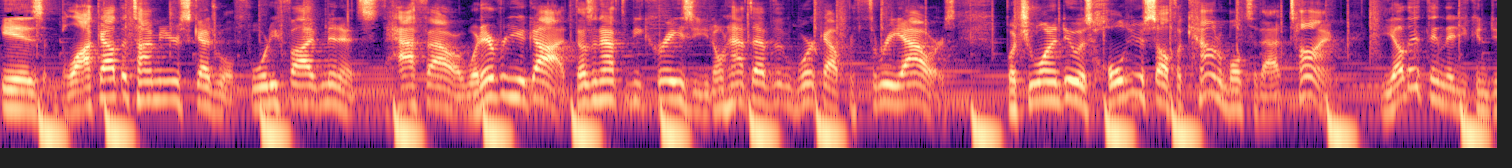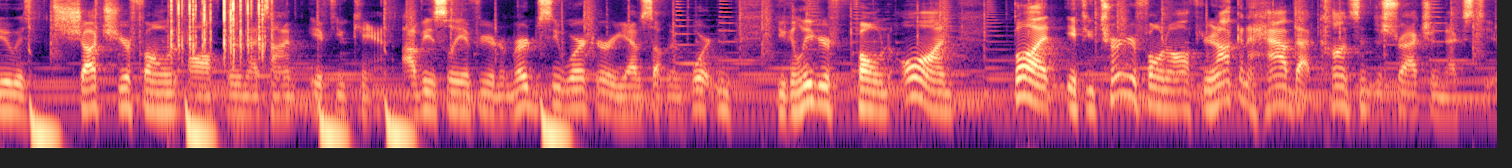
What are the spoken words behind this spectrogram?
is block out the time in your schedule 45 minutes, half hour, whatever you got. It doesn't have to be crazy. You don't have to have the workout for three hours. What you want to do is hold yourself accountable to that time. The other thing that you can do is shut your phone off during that time if you can. Obviously, if you're an emergency worker or you have something important, you can leave your phone on. But if you turn your phone off, you're not going to have that constant distraction next to you.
